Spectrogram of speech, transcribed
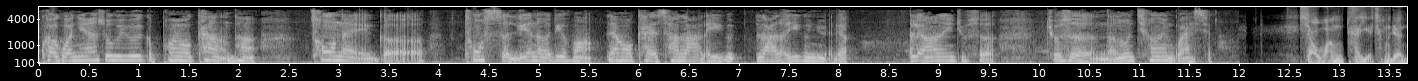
快过年的时候，有一个朋友看到他从那个从市里那个地方，然后开车拉了一个拉了一个女的，两个人就是就是那种情人关系。小王他也承认，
